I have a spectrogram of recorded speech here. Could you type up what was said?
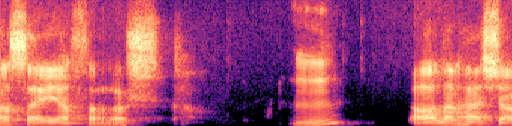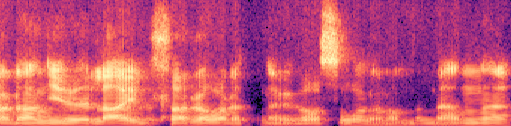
jag, säga först? Mm. Ja, den här körde han ju live förra året när vi var och såg honom. Men eh,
